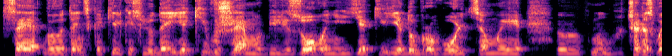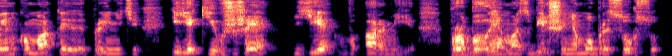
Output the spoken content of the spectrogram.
Це велетенська кількість людей, які вже мобілізовані, які є добровольцями, е, ну, через воєнкомати прийняті, і які вже є в армії. Проблема збільшення мобресурсу,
